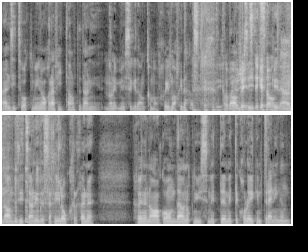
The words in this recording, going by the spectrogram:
Einerseits wollte ich mich nachher auch fit halten, da musste ich noch nicht müssen Gedanken machen, wie mache ich das. und, andererseits, genau, und andererseits konnte ich das ein bisschen locker können, können angehen und auch noch geniessen mit, mit den Kollegen im Training und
